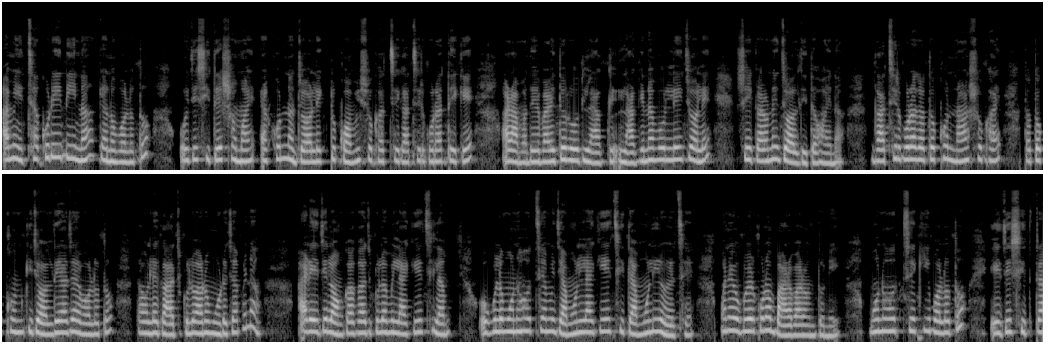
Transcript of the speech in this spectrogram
আমি ইচ্ছা করেই দিই না, কেন বলো তো ওই যে শীতের সময়, এখন না জল একটু কমই শোকাচ্ছে গাছের গোড়া থেকে, আর আমাদের বাড়িতে রোদ লাগ- না বললেই চলে, সেই কারণে জল দিতে হয় না। গাছের গোড়া যতক্ষণ না শোকায়, ততক্ষণ কি জল দেওয়া যায় বলো তো তাহলে গাছগুলো আরও মরে যাবে না? আর এই যে লঙ্কা গাছগুলো আমি লাগিয়েছিলাম, ওগুলো মনে হচ্ছে আমি যেমন লাগিয়েছি তেমনই রয়েছে। মানে ওগুলোর কোনো বাড়বাড়ন্ত নেই। মনে হচ্ছে কি বলো তো এই যে শীতটা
